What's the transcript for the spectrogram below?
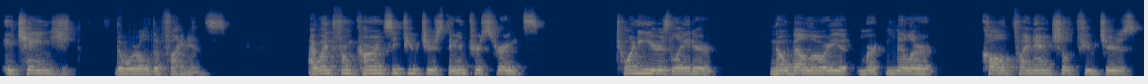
It changed the world of finance. I went from currency futures to interest rates 20 years later, Nobel laureate Merton Miller called financial futures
